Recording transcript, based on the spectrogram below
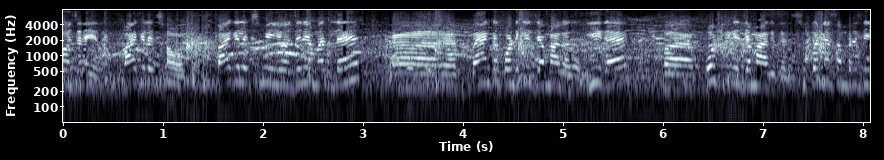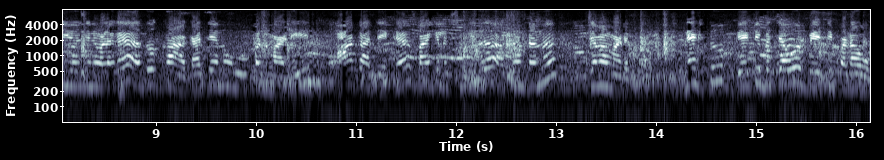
ಯೋಜನೆ ಇದೆ. ಭಾಗ್ಯಲಕ್ಷ್ಮಿ ಭಾಗ್ಯಲಕ್ಷ್ಮಿ ಯೋಜನೆ ಮೊದಲೇ ಬ್ಯಾಂಕ್ ಅಕೌಂಟ್ಗೆ ಜಮಾ ಆಗೋದು. ಈಗ ಪೋಸ್ಟ್ಗೆ ಜಮಾ ಆಗುತ್ತದೆ. ಸುಕನ್ಯಾ ಸಮೃದ್ಧಿ ಯೋಜನೆ ಒಳಗೆ ಅದು ಖಾತೆಯನ್ನು ಓಪನ್ ಮಾಡಿ ಖಾತೆಗೆ ಭಾಗ್ಯಲಕ್ಷ್ಮಿ ಅಕೌಂಟನ್ನು ಜಮಾ ಮಾಡಿರ್ತಾರೆ. ನೆಕ್ಸ್ಟ್ ಬೇಟಿ ಬಚಾವೋ, ಬೇಟಿ ಪಡಾವೋ.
